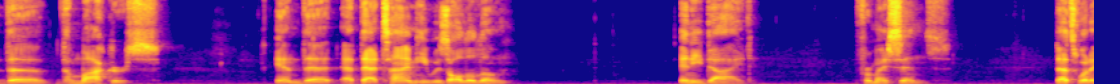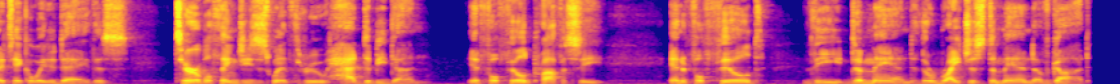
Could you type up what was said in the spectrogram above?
the the mockers and that at that time he was all alone and he died for my sins. That's what I take away today. This terrible thing Jesus went through had to be done. It fulfilled prophecy and it fulfilled the demand, the righteous demand of God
